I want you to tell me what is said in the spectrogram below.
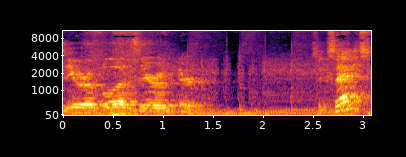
Zero blood, zero dirt. Success!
